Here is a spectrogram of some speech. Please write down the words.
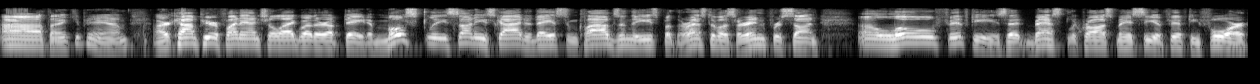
Ah, thank you, Pam. Our Compeer Financial Ag Weather Update. A mostly sunny sky today, some clouds in the east, but the rest of us are in for sun. Uh, low 50s at best. La Crosse may see a 54,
